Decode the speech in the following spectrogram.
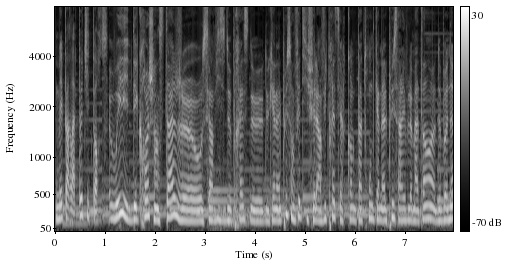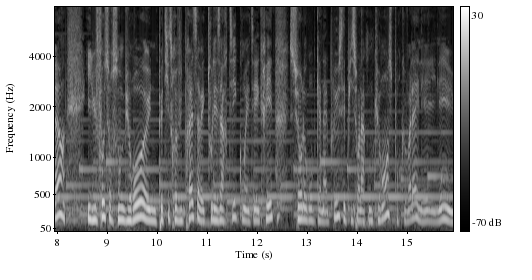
mais par la petite porte. Oui, il décroche un stage euh, au service de presse de, de Canal+. En fait, il fait la revue de presse, c'est-à-dire quand le patron de Canal+, arrive le matin euh, de bonne heure, il lui faut sur son bureau une petite revue de presse avec tous les articles qui ont été écrits sur le groupe Canal+, et puis sur la concurrence, pour que voilà, il ait, il ait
